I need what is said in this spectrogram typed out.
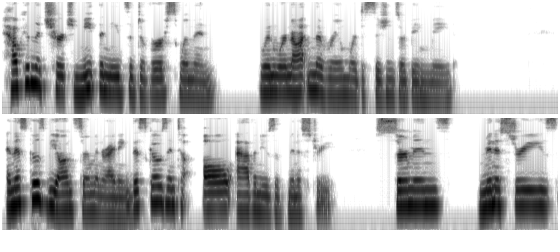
How can the church meet the needs of diverse women when we're not in the room where decisions are being made? And this goes beyond sermon writing. This goes into all avenues of ministry sermons, ministries,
